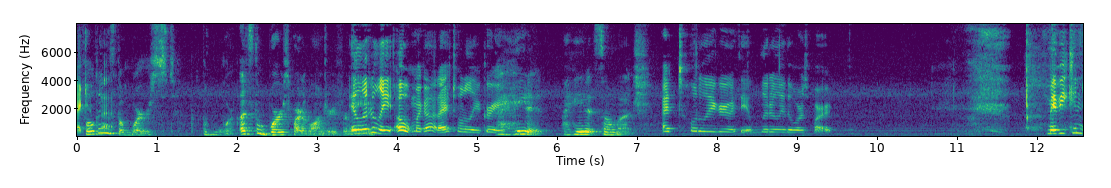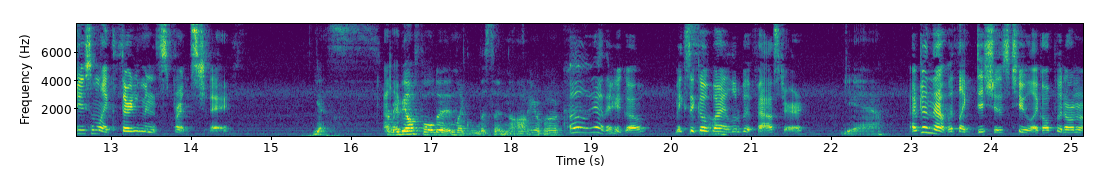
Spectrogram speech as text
I Folding that. is the worst. The wor- That's the worst part of laundry for me. It literally. Oh my god, I totally agree. I hate it. I hate it so much. I totally agree with you. Literally the worst part. Maybe you can do some like thirty minute sprints today. Yes. I Or maybe I'll fold it and like listen to audiobook. Oh yeah, there you go. Makes it go by a little bit faster. Yeah. I've done that with like dishes too. Like I'll put on an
